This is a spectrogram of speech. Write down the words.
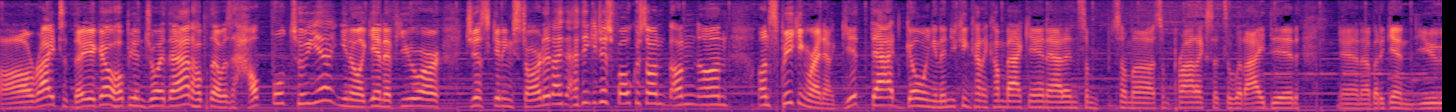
All right, there you go. Hope you enjoyed that. Hope that was helpful to you. You know, again, if you are just getting started, I, I think you just focus on on on on speaking right now. Get that going, and then you can kind of come back in, add in some some uh, some products. That's what I did. And uh, but again, you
